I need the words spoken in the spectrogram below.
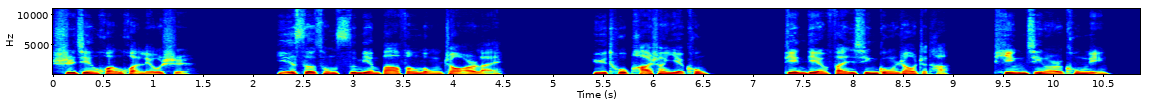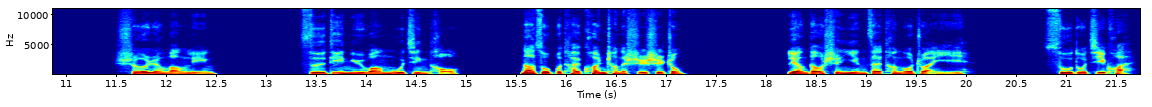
时间缓缓流逝，夜色从四面八方笼罩而来，玉兔爬上夜空，点点繁星拱绕着它，平静而空灵。蛇人亡灵，紫帝女王墓尽头，那座不太宽敞的石室中，两道身影在腾挪转移，速度极快。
